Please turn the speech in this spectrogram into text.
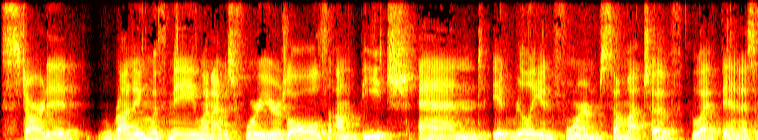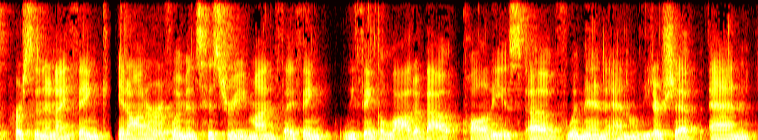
started running with me when I was four years old on the beach. And it really informed so much of who I've been as a person. And I think in honor of Women's History Month, I think we think a lot about qualities of women and leadership. And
